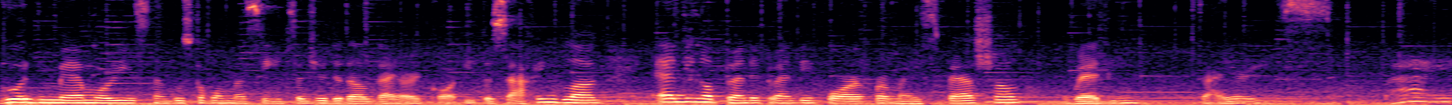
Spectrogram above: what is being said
good memories na gusto kong masave sa Judithal Diary ko dito sa aking vlog ending of 2024 for my special wedding diaries. Bye!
